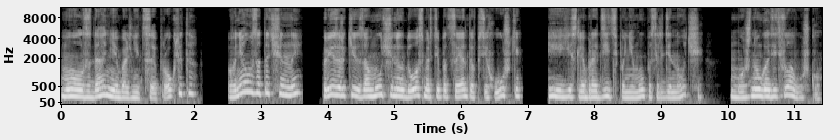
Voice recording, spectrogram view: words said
Мол, здание больницы прокляты, в нем заточены призраки замученных до смерти пациентов психушки, и если бродить по нему посреди ночи, можно угодить в ловушку.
